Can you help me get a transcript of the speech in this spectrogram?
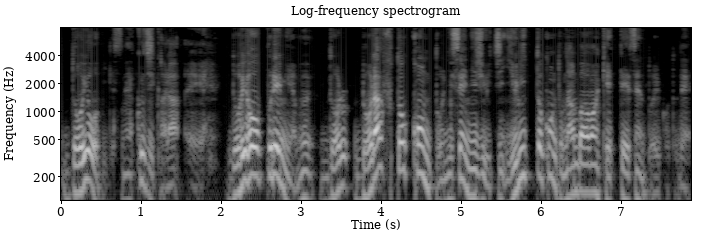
土曜日ですね、9時から、えー土曜プレミアムドドラフトコント2021ユニットコントナンバーワン決定戦ということで、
